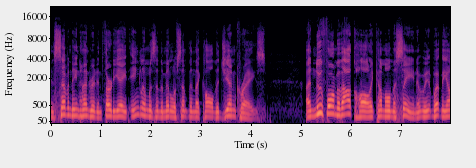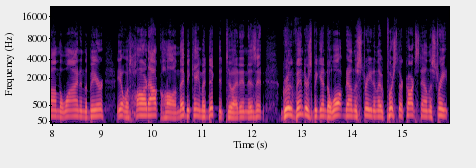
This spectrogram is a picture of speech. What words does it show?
In 1738, England was in the middle of something they called the gin craze. A new form of alcohol had come on the scene. It went beyond the wine and the beer. It was hard alcohol, and they became addicted to it. And as it grew, vendors began to walk down the street, and they would push their carts down the street,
